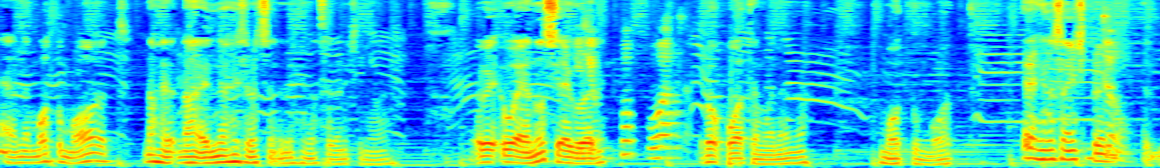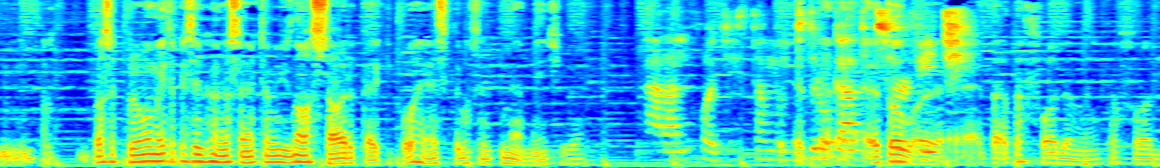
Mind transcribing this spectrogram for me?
é, não é moto-moto. Não, não, ele não é rinoceronte, não. Ué, não sei agora. Ele é hipopótamo. Hipopótamo, né? Moto-moto. Cara, rinoceronte pra então. Nossa, por um momento eu pensei que o rinoceronte é um dinossauro, cara. Que porra é essa que eu não sei na minha mente, velho? Caralho, pode tá muito eu, drogado eu, eu tô, sorvete. É, tá, tá foda, mano, tá foda.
